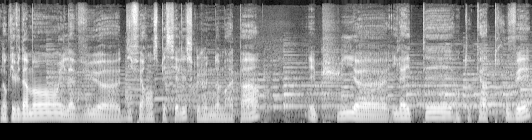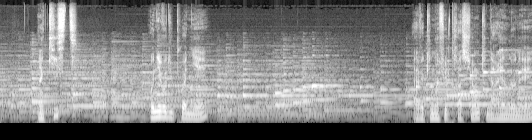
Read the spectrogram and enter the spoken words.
Donc évidemment, il a vu euh, différents spécialistes que je ne nommerai pas. Et puis, euh, il a été en tout cas trouvé un kyste au niveau du poignet avec une infiltration qui n'a rien donné.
